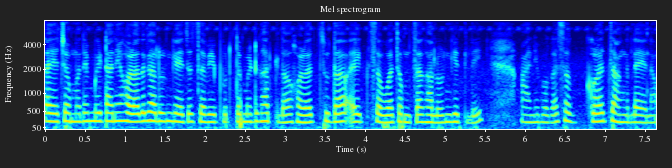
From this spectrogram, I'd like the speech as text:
तर याच्यामध्ये मीठ आणि हळद घालून घ्यायचं चवीपुरतं मीठ घातलं. हळदसुद्धा एक सव्वा चमचा घालून घेतली. आणि बघा सगळं चांगलं आहे ना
